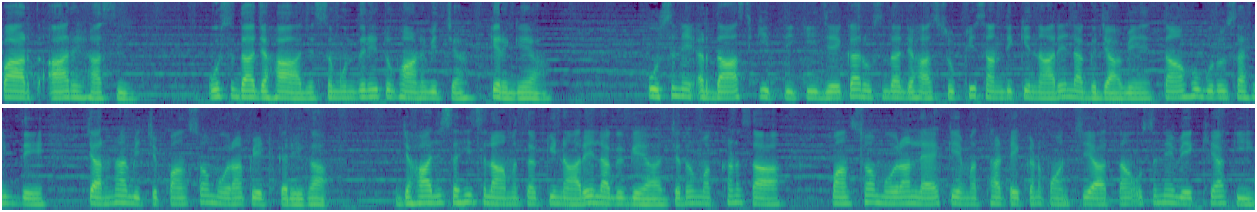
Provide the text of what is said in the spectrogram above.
ਭਾਰਤ ਆ ਰਿਹਾ ਸੀ। ਉਸ ਦਾ ਜਹਾਜ਼ ਸਮੁੰਦਰੀ ਤੂਫਾਨ ਵਿੱਚ ਘਿਰ ਗਿਆ। ਉਸ ਨੇ ਅਰਦਾਸ ਕੀਤੀ ਕਿ ਜੇਕਰ ਉਸ ਦਾ ਜਹਾਜ਼ ਸੁਖੀ ਸਾਂਦੀ ਕਿਨਾਰੇ ਲੱਗ ਜਾਵੇ ਤਾਂ ਉਹ ਗੁਰੂ ਸਾਹਿਬ ਦੇ ਚਰਨਾਂ ਵਿੱਚ 500 ਮੋਹਰਾਂ ਭੇਟ ਕਰੇਗਾ। ਜਹਾਜ਼ ਸਹੀ ਸਲਾਮਤ ਕਿਨਾਰੇ ਲੱਗ ਗਿਆ। ਜਦੋਂ ਮੱਖਣ ਸ਼ਾਹ 500 ਮੋਹਰਾਂ ਲੈ ਕੇ ਮੱਥਾ ਟੇਕਣ ਪਹੁੰਚਿਆ ਤਾਂ ਉਸਨੇ ਵੇਖਿਆ ਕਿ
